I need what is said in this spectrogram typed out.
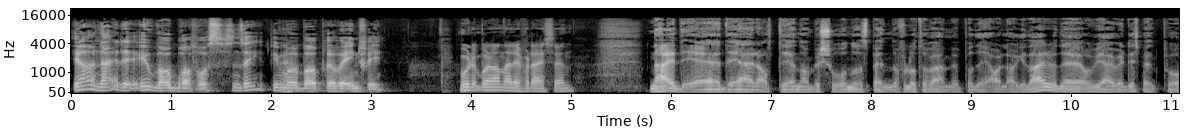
ja, nei, det er jo bare bra for oss, syns jeg. Vi må bare prøve å innfri. Hvordan er det for deg, Sven? Nei, det, det er alltid en ambisjon, og spennende å få lov til å være med på det A-laget der. Det, og vi er jo veldig spent på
